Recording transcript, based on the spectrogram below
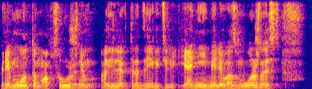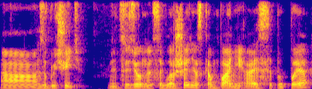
ремонтом, обслуживанием электродвигателей, и они имели возможность а, заключить лицензионное соглашение с компанией АСЦПП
